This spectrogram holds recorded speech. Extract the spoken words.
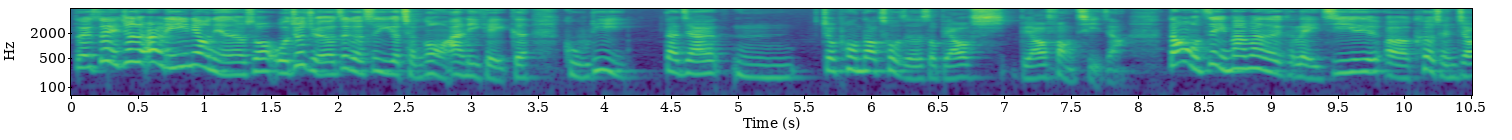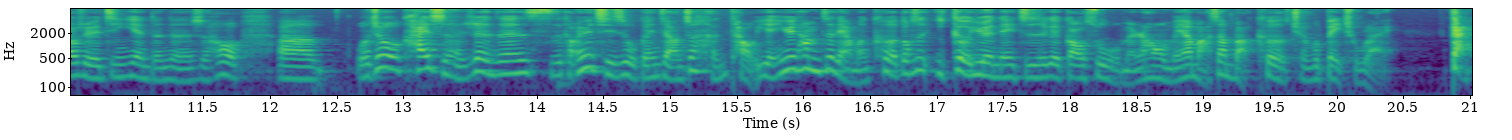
对，所以就是二零一六年的时候，我就觉得这个是一个成功的案例，可以跟鼓励。大家嗯，就碰到挫折的时候，不要不要放弃。这样，当我自己慢慢的累积呃课程教学经验等等的时候，呃，我就开始很认真思考。因为其实我跟你讲，这很讨厌，因为他们这两门课都是一个月内直接告诉我们，然后我们要马上把课全部背出来。干，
